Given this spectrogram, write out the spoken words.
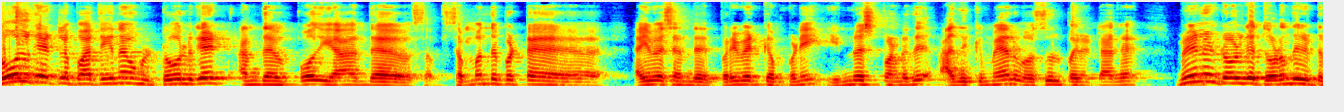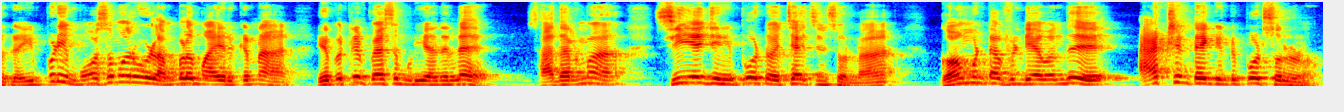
டோல்கேட்டில் பார்த்தீங்கன்னா உங்களுக்கு டோல்கேட் அந்த போது அந்த சம்மந்தப்பட்ட ஐவேஸ் அந்த பிரைவேட் கம்பெனி இன்வெஸ்ட் பண்ணது அதுக்கு மேலே வசூல் பண்ணிட்டாங்க. மேலும் டோல்கேட் தொடர்ந்துக்கிட்டு இருக்கு. இப்படி மோசமான ஒரு அம்பலம் ஆயிருக்குன்னா இதை பற்றியும் பேச முடியாதுல்ல? சாதாரணமாக சிஏஜி ரிப்போர்ட் வச்சாச்சுன்னு சொன்னால் கவர்மெண்ட் ஆஃப் இந்தியா வந்து ஆக்ஷன் டேக்கிங் ரிப்போர்ட் சொல்லணும்.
